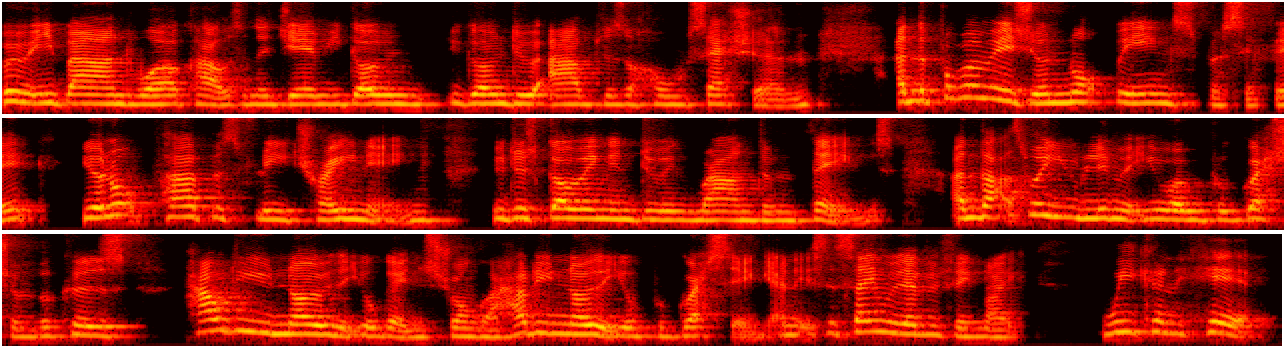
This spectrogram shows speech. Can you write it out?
booty band workouts in the gym. You go and you go and do abs as a whole session. And the problem is you're not being specific. You're not purposefully training. You're just going and doing random things. And that's where you limit your own progression because how do you know that you're getting stronger? How do you know that you're progressing? And it's the same with everything. Like we can hit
